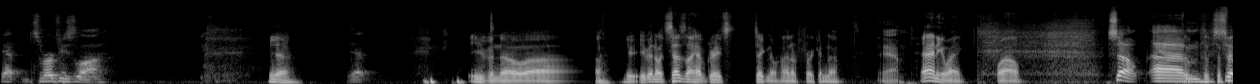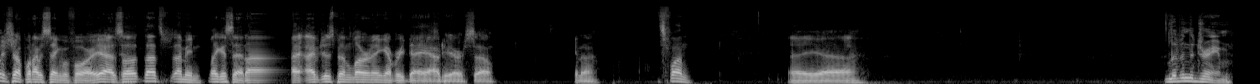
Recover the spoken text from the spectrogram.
yep, it's Murphy's Law. yeah. Yep. Even though uh, even though it says I have great signal, I don't freaking know. Yeah. Anyway, wow. So, um, to, to so- finish up what I was saying before, yeah. So that's, I mean, like I said, I, I I've just been learning every day out here, so you know, it's fun. I uh, living the dream.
